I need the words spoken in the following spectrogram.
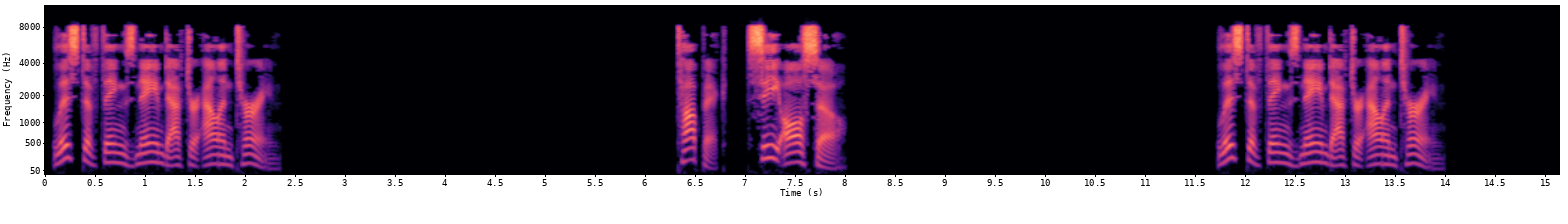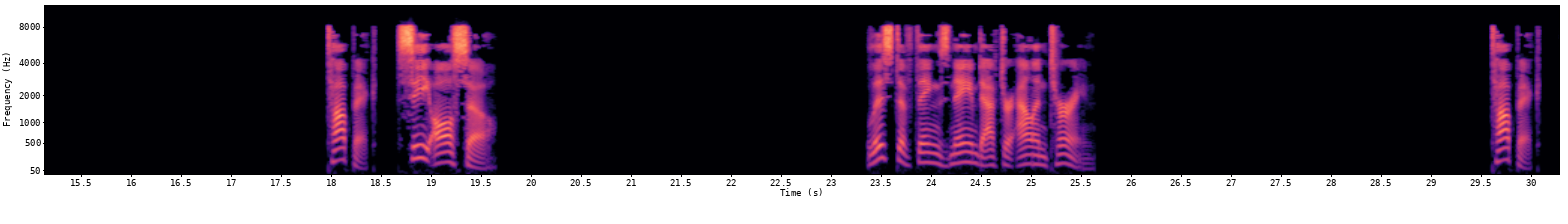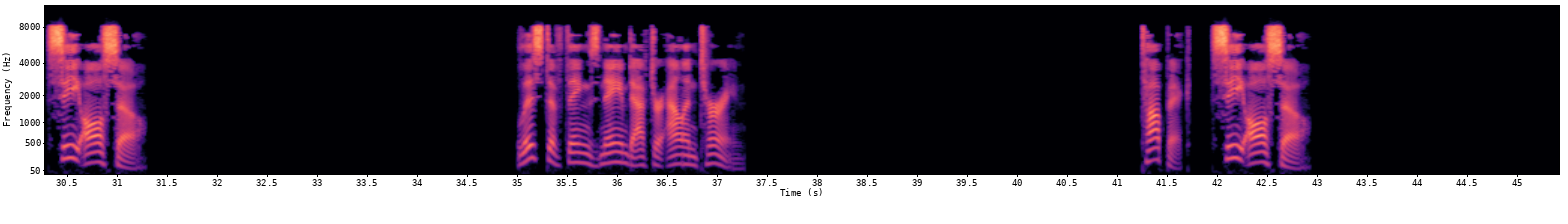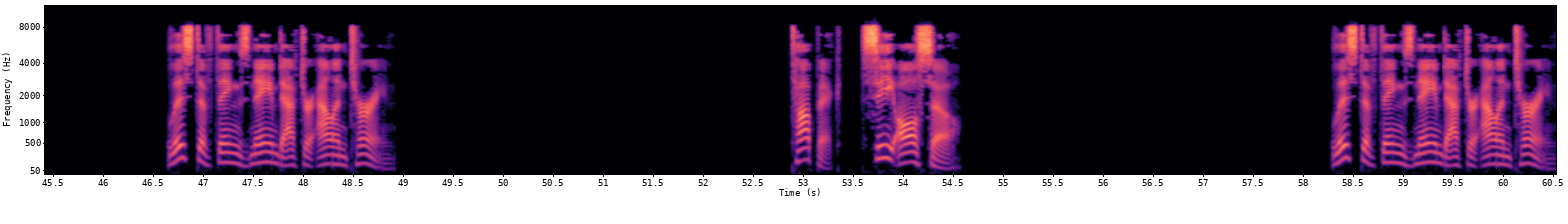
List of things named after Alan Turing Topic. See also List of things named after Alan Turing Topic. See also List of things named after Alan Turing. Topic. See also. List of things named after Alan Turing. Topic. See also. List of things named after Alan Turing Topic. See also List of things named after Alan Turing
